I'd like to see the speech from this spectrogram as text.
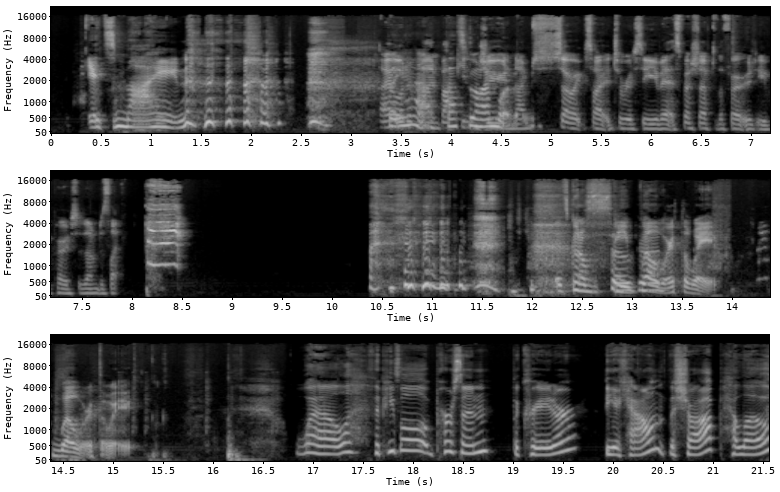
it's mine I ordered yeah, mine back in I'm June. loving. I'm so excited to receive it, especially after the photos you posted. I'm just like, it's gonna So be well worth the wait well worth the wait Well, the people, person, the creator, the account, the shop. Hello.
